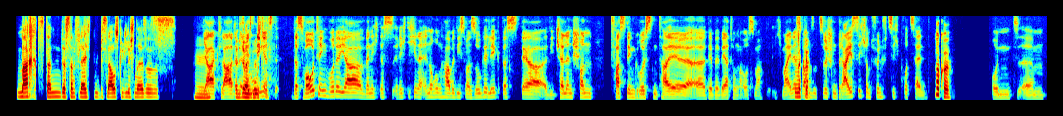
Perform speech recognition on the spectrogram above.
macht, dann das dann vielleicht ein bisschen ausgeglichener ist. ist hm. Ja, klar. Das, das Ding ist, das Voting wurde ja, wenn ich das richtig in Erinnerung habe, diesmal so gelegt, dass der, die Challenge schon fast den größten Teil äh, der Bewertung ausmacht. Ich meine, es okay. waren so zwischen 30 und 50 Prozent. Okay. Und ähm,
